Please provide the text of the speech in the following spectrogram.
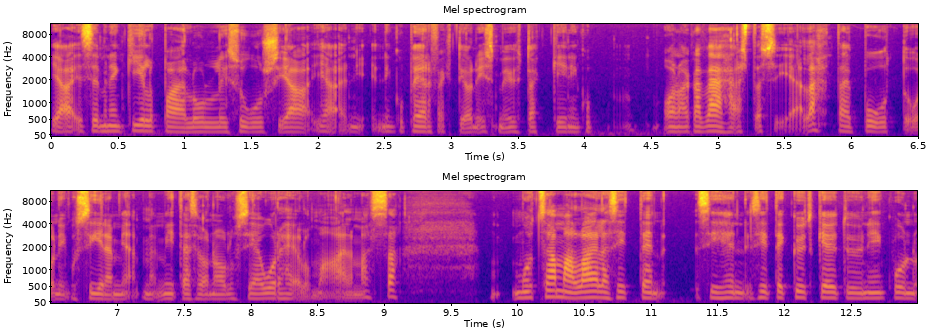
ja semmoinen kilpailullisuus ja, ja niin kuin perfektionismi yhtäkkiä niin kuin on aika vähäistä siellä tai puuttuu niin kuin siinä, mitä se on ollut siellä urheilumaailmassa. Mutta samalla lailla sitten siihen sitten kytkeytyy niin kuin,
